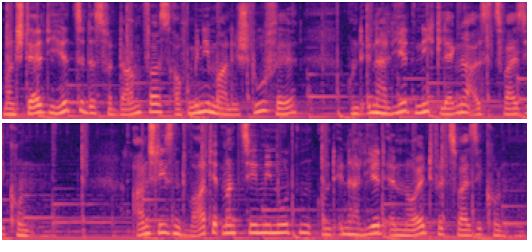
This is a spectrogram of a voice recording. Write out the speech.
Man stellt die Hitze des Verdampfers auf minimale Stufe und inhaliert nicht länger als 2 Sekunden. Anschließend wartet man 10 Minuten und inhaliert erneut für 2 Sekunden.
